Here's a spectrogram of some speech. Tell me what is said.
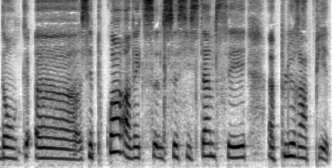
Donc, euh, c'est pourquoi avec ce, ce système, c'est euh, plus rapide.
